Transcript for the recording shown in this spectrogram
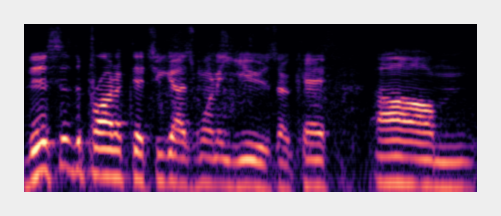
This is the product that you guys want to use, okay? Um,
